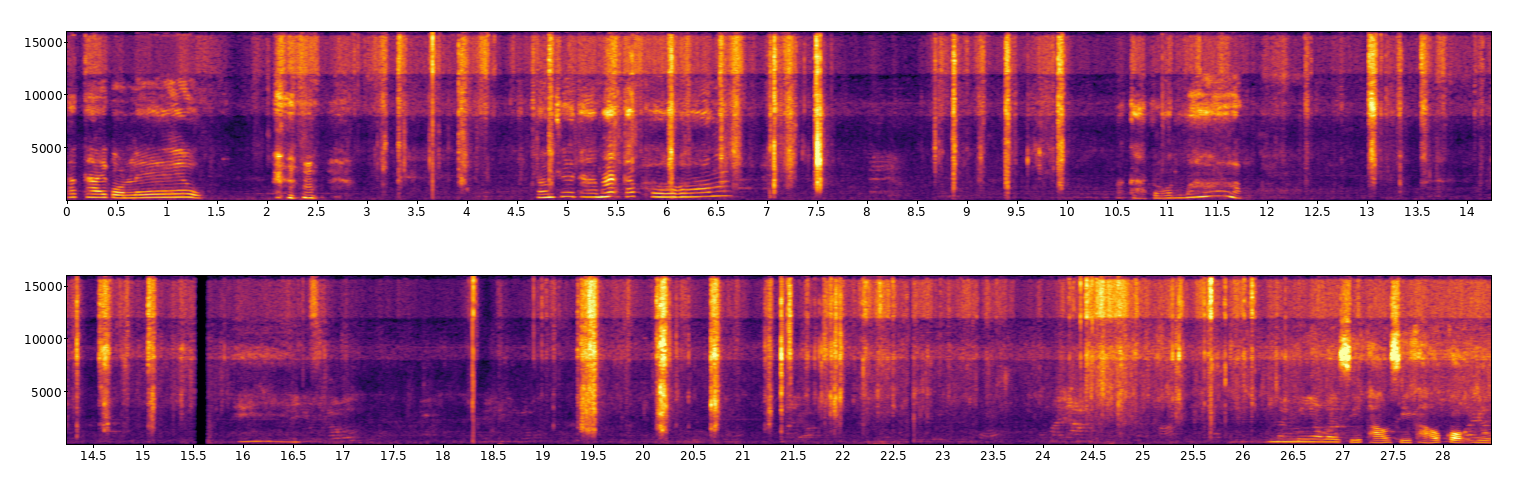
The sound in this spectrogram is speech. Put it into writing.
ทักทายก่อนเร็วน้องชื่อธามะครับผม อากาศร้อนมากนี่มันมีอะไรสีขาวสีขาวเกาะอยู่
